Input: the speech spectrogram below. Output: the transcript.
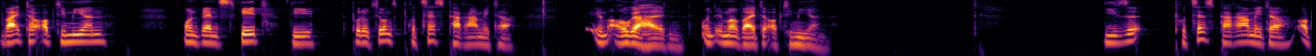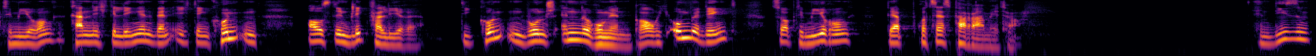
weiter optimieren und wenn es geht, die Produktionsprozessparameter im Auge halten und immer weiter optimieren. Diese Prozessparameteroptimierung kann nicht gelingen, wenn ich den Kunden aus dem Blick verliere. Die Kundenwunschänderungen brauche ich unbedingt zur Optimierung der Prozessparameter. In diesem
